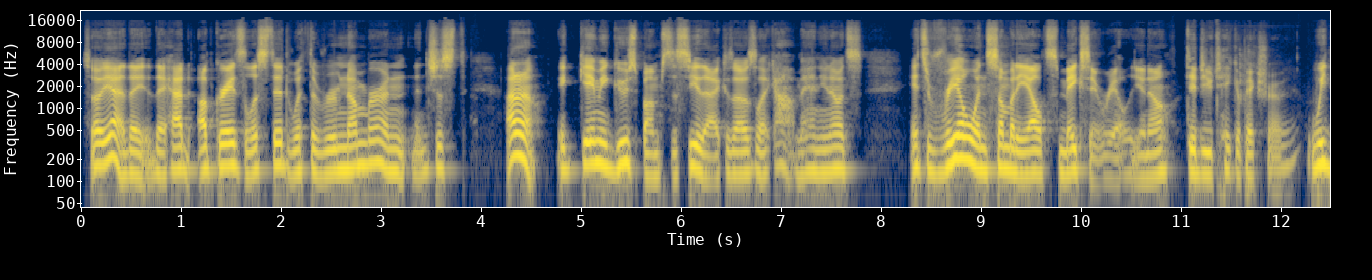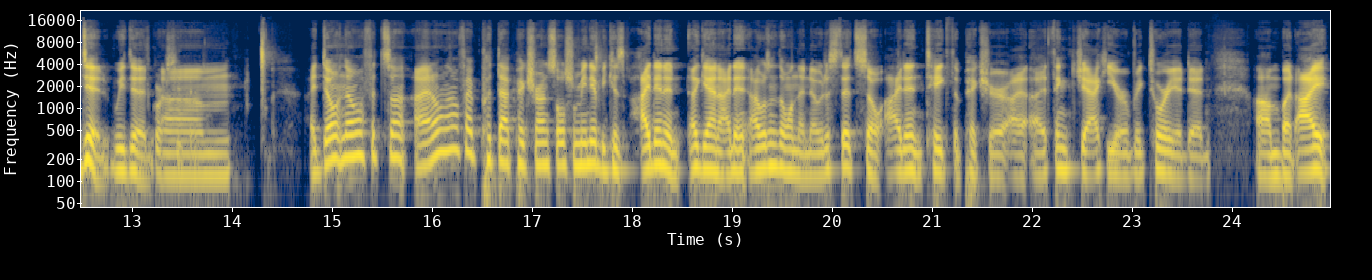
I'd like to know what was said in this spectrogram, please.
so yeah they they had upgrades listed with the room number and it just i don't know it gave me goosebumps to see that because i was like oh man you know it's it's real when somebody else makes it real you know Did you take a picture of it? we did we did course you did. um i don't know if it's i don't know if i put that picture on social media because i didn't again i didn't i wasn't the one that noticed it so i didn't take the picture. I i think jackie or victoria did um but i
